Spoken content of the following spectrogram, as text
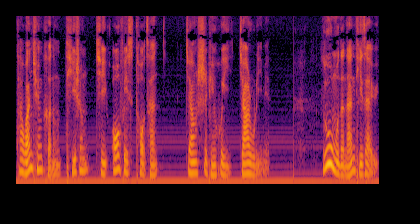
它完全可能提升其 Office 套餐，将视频会议加入里面。Zoom 的难题在于，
